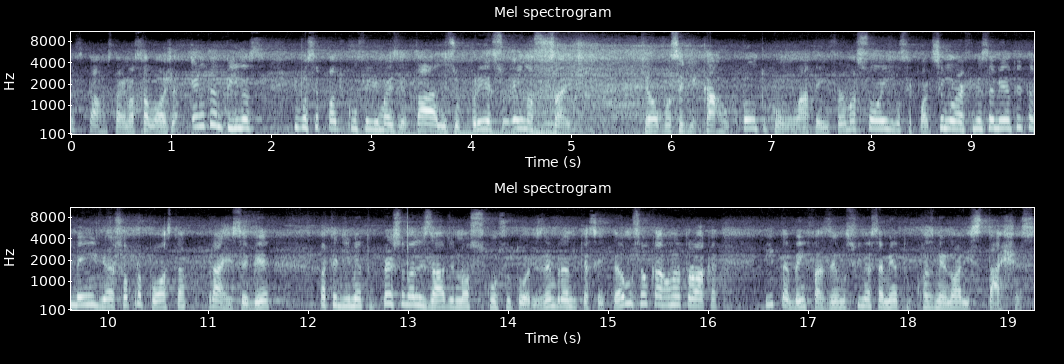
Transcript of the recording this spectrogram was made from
Esse carro está em nossa loja em Campinas e você pode conferir mais detalhes, o preço em nosso site que é o vocêdecarro.com. Lá tem informações, você pode simular financiamento e também enviar sua proposta para receber atendimento personalizado de nossos consultores. Lembrando que aceitamos seu carro na troca e também fazemos financiamento com as menores taxas.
